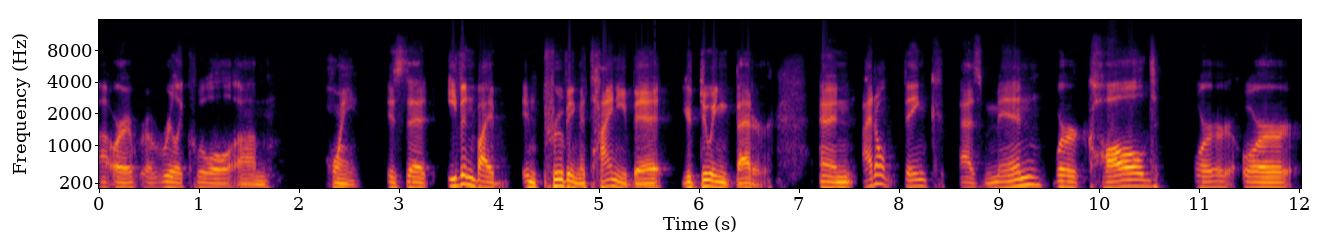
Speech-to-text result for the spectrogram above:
uh, or a really cool um, point is that even by improving a tiny bit, you're doing better. And I don't think as men we're called or or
